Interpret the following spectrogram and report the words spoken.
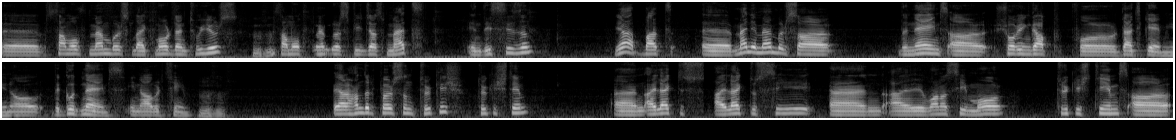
uh, some of members like more than two years. Mm-hmm. Some of members we just met in this season. Yeah, but uh, many members are the names are showing up for that game. You know, the good names in our team. Mm-hmm. We are 100% Turkish, Turkish team and I like to I like to see and I want to see more Turkish teams are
